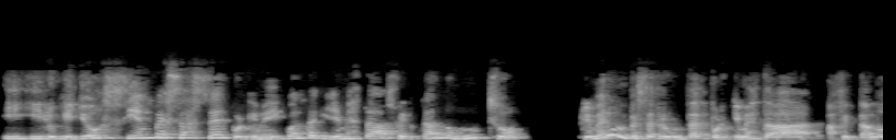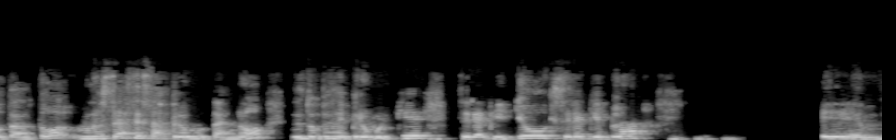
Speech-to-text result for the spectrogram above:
Y, lo que yo sí empecé a hacer, porque me di cuenta que ya me estaba afectando mucho, primero me empecé a preguntar por qué me estaba afectando tanto. Uno se hace esas preguntas, ¿no? Entonces, pero ¿por qué? ¿Será que yo? ¿Será que bla? Em,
